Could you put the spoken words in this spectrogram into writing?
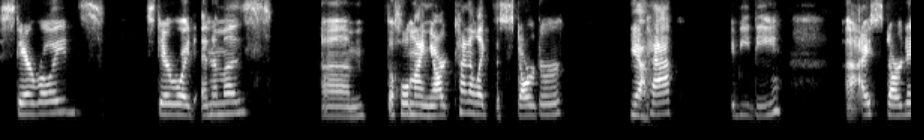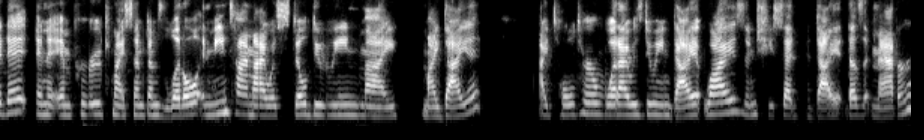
steroids, steroid enemas, um, the whole nine yard, kind of like the starter yeah. pack, ABD. I started it and it improved my symptoms little. And meantime, I was still doing my my diet. I told her what I was doing diet wise, and she said diet doesn't matter,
